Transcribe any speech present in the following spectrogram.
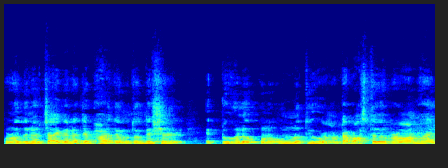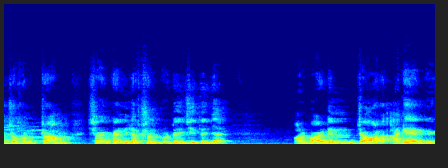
কোনোদিনও চাইবে না যে ভারতের মতো দেশের একটু হলেও কোনো উন্নতি হোক। এমনটা বাস্তবে প্রমাণ হয় যখন ট্রাম্প সেখানকার ইলেকশন ভোটে জিতে যায়। আর বাইডেন যাওয়ার আগে আগে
